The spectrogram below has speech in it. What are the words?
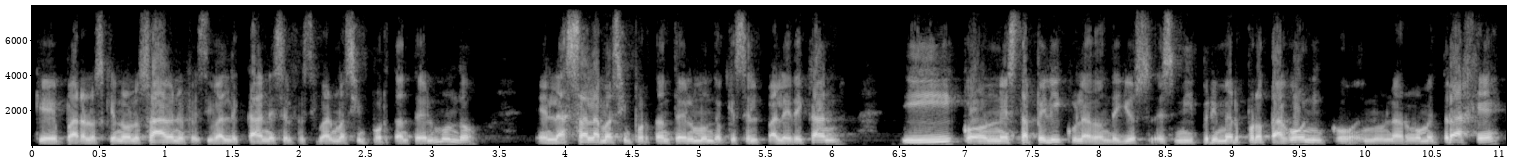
que para los que no lo saben, el Festival de Cannes es el festival más importante del mundo, en la sala más importante del mundo, que es el Palais de Cannes, y con esta película, donde yo es mi primer protagónico en un largometraje,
